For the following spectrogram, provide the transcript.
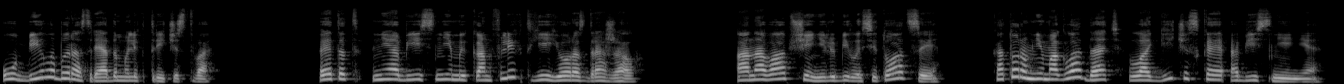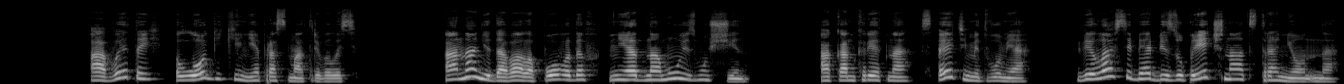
убила бы разрядом электричества. Этот необъяснимый конфликт ее раздражал. Она вообще не любила ситуации, которым не могла дать логическое объяснение. А в этой логике не просматривалось. Она не давала поводов ни одному из мужчин, а конкретно с этими двумя вела себя безупречно отстраненно.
